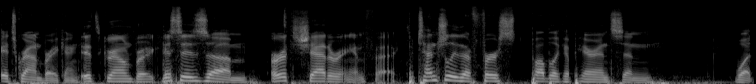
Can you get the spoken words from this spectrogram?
It's groundbreaking. It's groundbreaking. This is um, Earth shattering, in fact. potentially their first public appearance in what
